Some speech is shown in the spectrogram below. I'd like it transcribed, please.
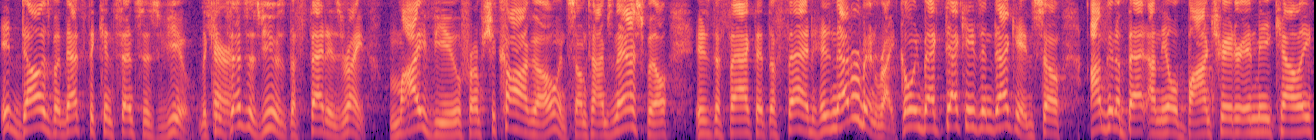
It does, but that's the consensus view. The sure. consensus view is the Fed is right. My view from Chicago and sometimes Nashville is the fact that the Fed has never been right, going back decades and decades. So I'm going to bet on the old bond trader in me, Kelly,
